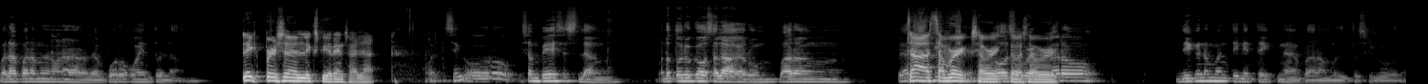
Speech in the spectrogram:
wala pa naman akong nararamdaman. Puro kwento lang. Like, personal experience, wala. Wala, siguro, isang beses lang. Natulog ako sa locker room. Parang, pero Sa- sa work, sa work Oo, to, sa work. Pero, di ko naman tinitake na parang multo siguro.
